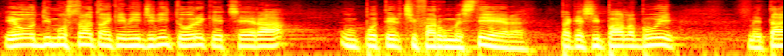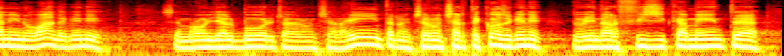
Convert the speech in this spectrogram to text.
e ho dimostrato anche ai miei genitori che c'era un poterci fare un mestiere perché si parla poi metà anni 90 quindi sembrano gli albori cioè non c'era internet non c'erano certe cose quindi dovevi andare fisicamente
